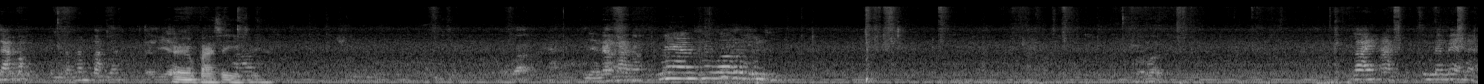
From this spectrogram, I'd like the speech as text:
จา นบอกผมกับน้ำปลาแล้วเออปลาซะอีกอย่านั่งมากนะแม่ไม่ว่าไล่หาคุณแม่แม่น่ะ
